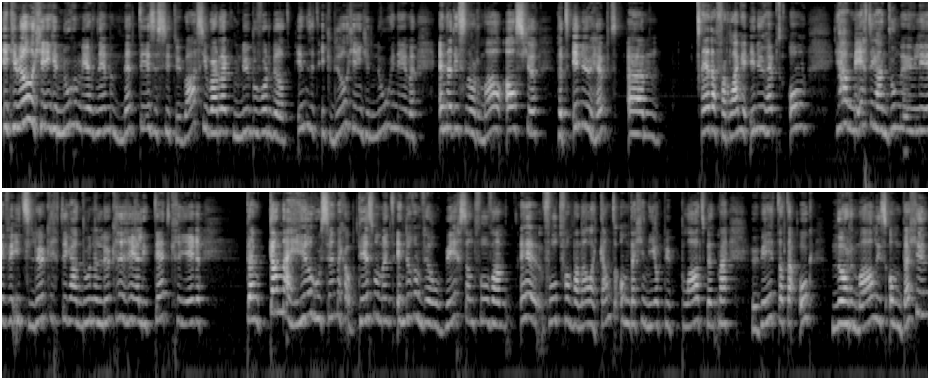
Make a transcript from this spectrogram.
ik wil geen genoegen meer nemen met deze situatie waar ik nu bijvoorbeeld in zit. Ik wil geen genoegen nemen. En dat is normaal als je het in u hebt, um, dat verlangen in u hebt om ja, meer te gaan doen met je leven, iets leuker te gaan doen, een leukere realiteit creëren. Dan kan dat heel goed zijn dat je op deze moment enorm veel weerstand voelt van, voelt van van alle kanten, omdat je niet op je plaats bent. Maar weet dat dat ook normaal is, omdat je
